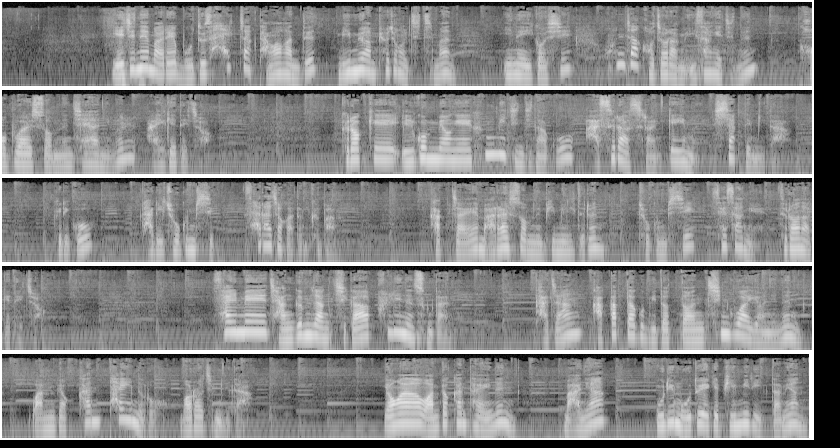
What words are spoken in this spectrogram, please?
예진의 말에 모두 살짝 당황한 듯 미묘한 표정을 짓지만 이내 이것이 혼자 거절하면 이상해지는 거부할 수 없는 제안임을 알게 되죠. 그렇게 일곱 명의 흥미진진하고 아슬아슬한 게임은 시작됩니다. 그리고 달이 조금씩 사라져가던 그 밤, 각자의 말할 수 없는 비밀들은 조금씩 세상에 드러나게 되죠. 삶의 잠금 장치가 풀리는 순간, 가장 가깝다고 믿었던 친구와 연인은 완벽한 타인으로 멀어집니다. 영화 완벽한 타인은 만약 우리 모두에게 비밀이 있다면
